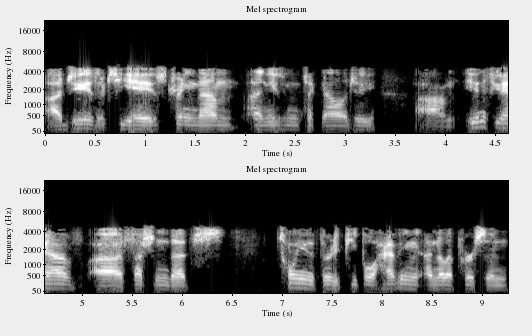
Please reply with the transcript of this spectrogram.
uh, GAs or TAs training them on using technology. Um, even if you have a session that's 20 to 30 people, having another person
